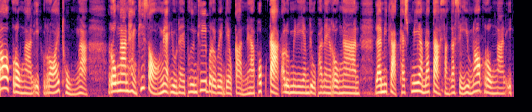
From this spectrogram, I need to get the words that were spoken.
นอกโรงงานอีกร้อยถุงอะโรงงานแห่งที่2เนี่ยอยู่ในพื้นที่บริเวณเดียวกันนะคะพบกากอลูมิเนียมอยู่ภายในโรงงาน และมีกากแคชเมียม และกากสังกะสีอยู่นอกโรงงานอีก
